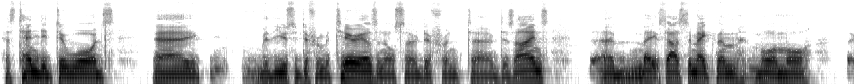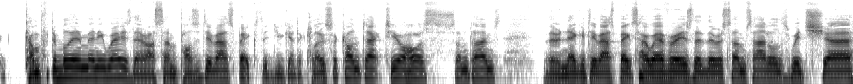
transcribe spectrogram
has tended towards uh, with the use of different materials and also different uh, designs, uh, starts to make them more and more comfortable in many ways. There are some positive aspects that you get a closer contact to your horse sometimes. There are negative aspects, however, is that there are some saddles which uh,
